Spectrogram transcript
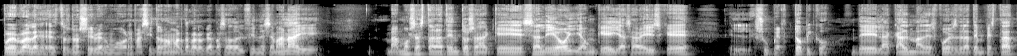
Pues vale, esto nos sirve como repasito, ¿no, Marta? Para lo que ha pasado el fin de semana y vamos a estar atentos a qué sale hoy, aunque ya sabéis que el super tópico de la calma después de la tempestad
